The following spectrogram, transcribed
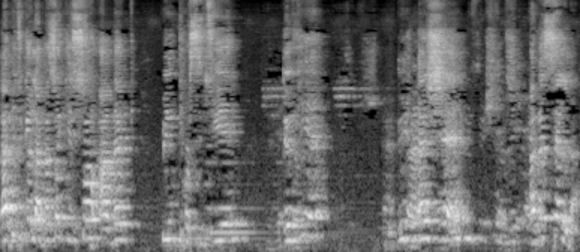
La dit que la personne qui sort avec une prostituée devient un chien avec celle-là.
